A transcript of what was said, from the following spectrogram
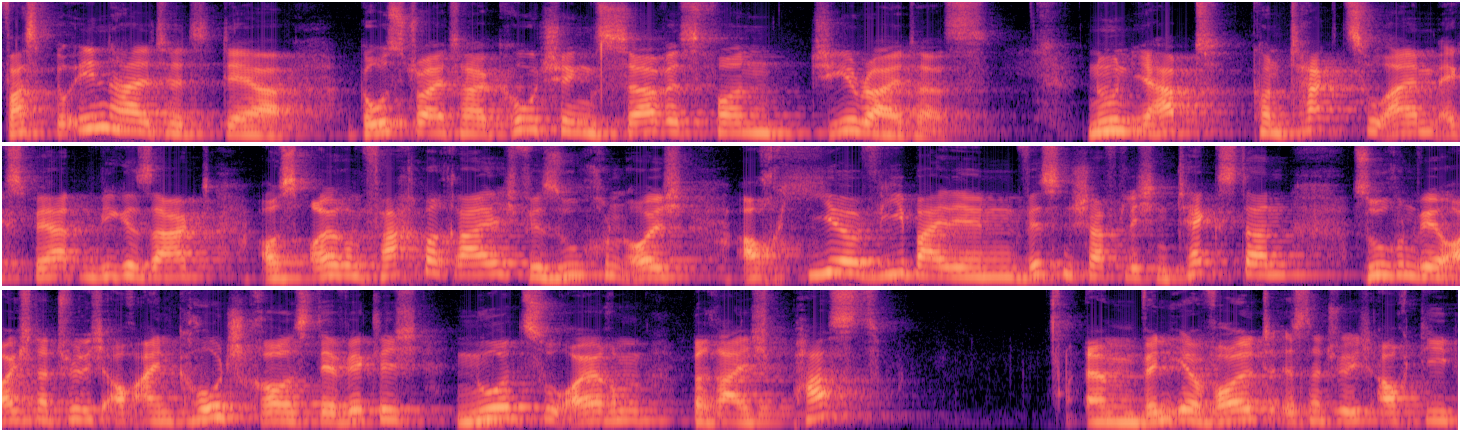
Was beinhaltet der Ghostwriter Coaching Service von GWriters? Nun, ihr habt Kontakt zu einem Experten, wie gesagt, aus eurem Fachbereich. Wir suchen euch auch hier, wie bei den wissenschaftlichen Textern, suchen wir euch natürlich auch einen Coach raus, der wirklich nur zu eurem Bereich passt. Ähm, wenn ihr wollt, ist natürlich auch die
